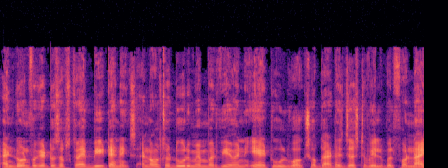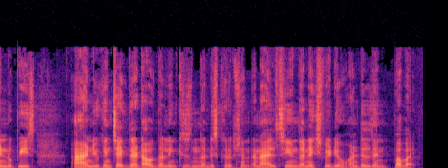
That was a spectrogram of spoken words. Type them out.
And don't forget to subscribe Be10x and also do remember we have an ai tool workshop that is just available for 9 rupees. And you can check that out. The link is in the description. And i'll see you in the next video. Until then bye bye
